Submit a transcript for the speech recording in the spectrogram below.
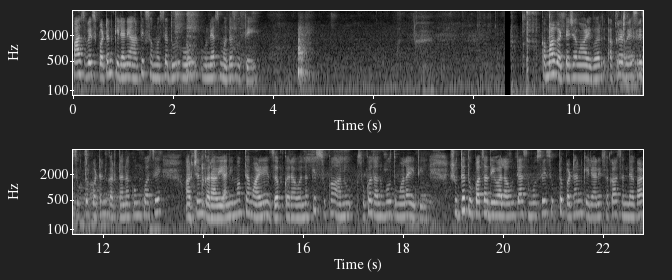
पाच वेळेस पठण केल्याने आर्थिक समस्या दूर होऊ होण्यास मदत होते. कमळगट्ट्याच्या माळेवर अकरा वेळेस श्री सुक्त पठण करताना कुंकवाचे अर्चन करावे आणि मग त्या माळीने जप करावा. नक्कीच सुख अनु सुखद अनुभव तुम्हाला येतील. शुद्ध तुपाचा दिवा लावून त्यासमोर श्री सुक्त पठण केल्याने सकाळ संध्याकाळ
